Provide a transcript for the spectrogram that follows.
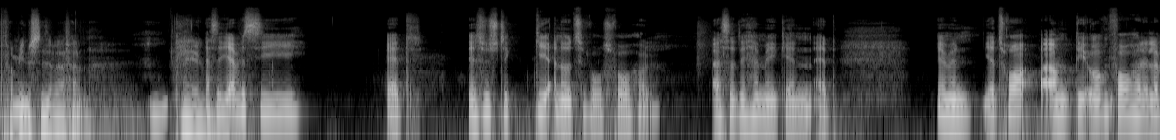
Fra min side i hvert fald. Mm. Øh, Altså, jeg vil sige, at jeg synes, det giver noget til vores forhold. Altså det her med igen, at jamen, jeg tror, om det er åbent forhold, eller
